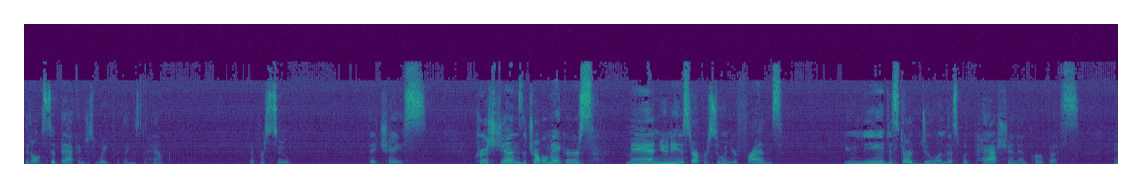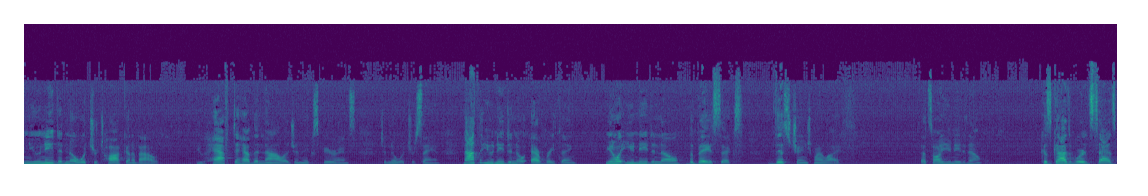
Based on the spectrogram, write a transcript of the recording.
They don't sit back and just wait for things to happen. They pursue, they chase. Christians, the troublemakers, man, you need to start pursuing your friends. You need to start doing this with passion and purpose. And you need to know what you're talking about. You have to have the knowledge and the experience to know what you're saying. Not that you need to know everything. You know what you need to know? The basics. This changed my life. That's all you need to know. Because God's word says,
